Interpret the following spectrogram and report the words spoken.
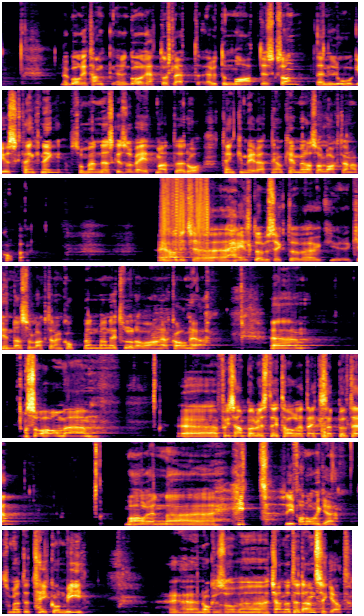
Det går, det går, rett og slett automatisk sånn. Det er en logisk tenkning. Som menneske så vet vi at eh, da tenker vi i retning av hvem er det som har lagd denne koppen. Jeg hadde ikke helt oversikt over hvem som lagde den koppen, men jeg tror det var denne karen her. Eh, så har vi eh, f.eks. hvis jeg tar et eksempel til vi har en uh, hit fra Norge som heter 'Take On Me'. Eh, noen som eh, kjenner til den, sikkert.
